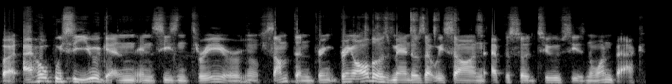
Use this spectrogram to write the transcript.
But I hope we see you again in season three or you know, something. Bring bring all those Mandos that we saw in episode two of season one back.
